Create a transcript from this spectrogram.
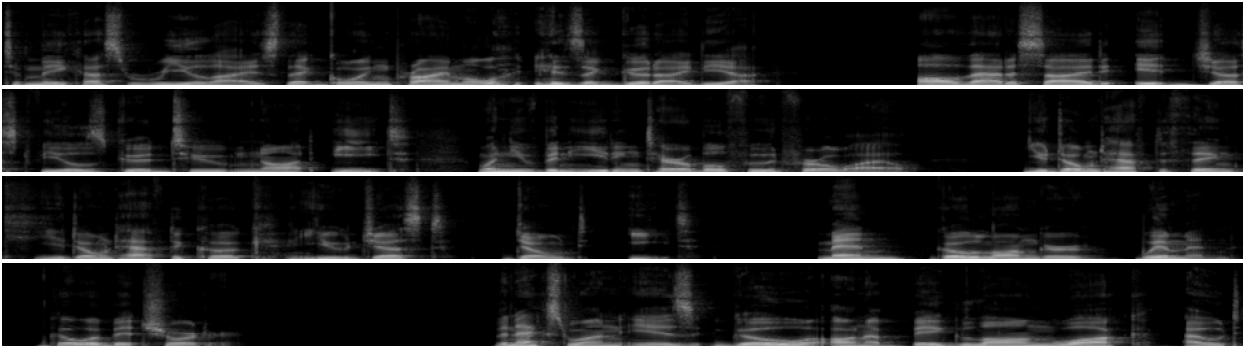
to make us realize that going primal is a good idea. All that aside, it just feels good to not eat when you've been eating terrible food for a while. You don't have to think, you don't have to cook, you just don't eat. Men go longer, women go a bit shorter. The next one is go on a big long walk out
